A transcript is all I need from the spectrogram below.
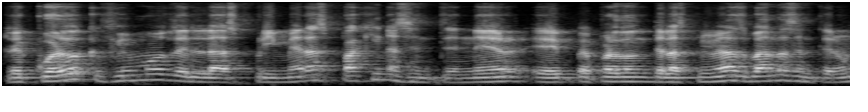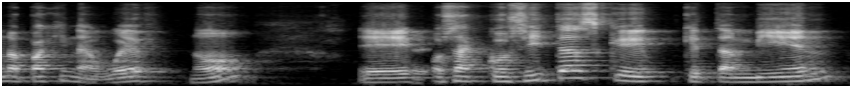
recuerdo que fuimos de las primeras páginas en tener, eh, perdón, de las primeras bandas en tener una página web, ¿no? Eh, o sea, cositas que, que también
